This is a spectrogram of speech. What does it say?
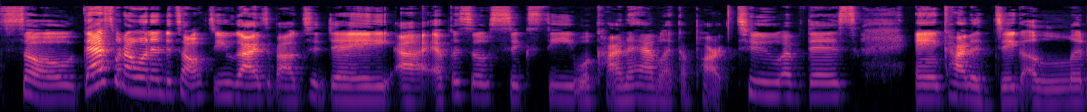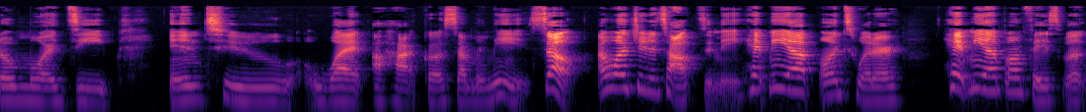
So that's what I wanted to talk to you guys about today. Uh, episode 60 will kind of have like a part two of this and kind of dig a little more deep into what a hot girl summer means. So I want you to talk to me. Hit me up on Twitter, hit me up on Facebook,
